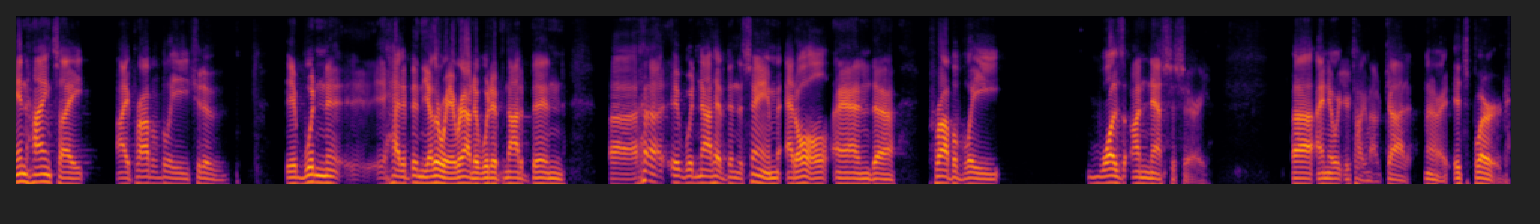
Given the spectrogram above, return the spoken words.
in hindsight I probably should have it wouldn't had it been the other way around it would have not have been uh, it would not have been the same at all and uh, probably was unnecessary. Uh, i know what you're talking about. Got it. All right. It's blurred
